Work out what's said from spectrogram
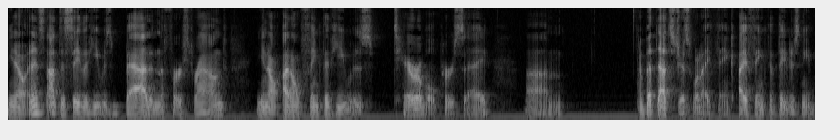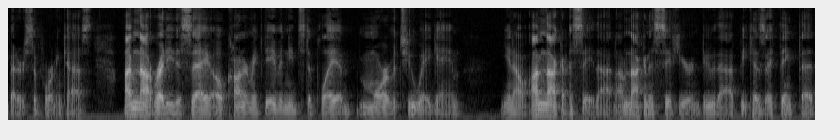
You know, and it's not to say that he was bad in the first round. You know, I don't think that he was terrible per se. Um, but that's just what I think. I think that they just need better supporting cast. I'm not ready to say, oh, Connor McDavid needs to play a more of a two way game. You know, I'm not going to say that. I'm not going to sit here and do that because I think that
